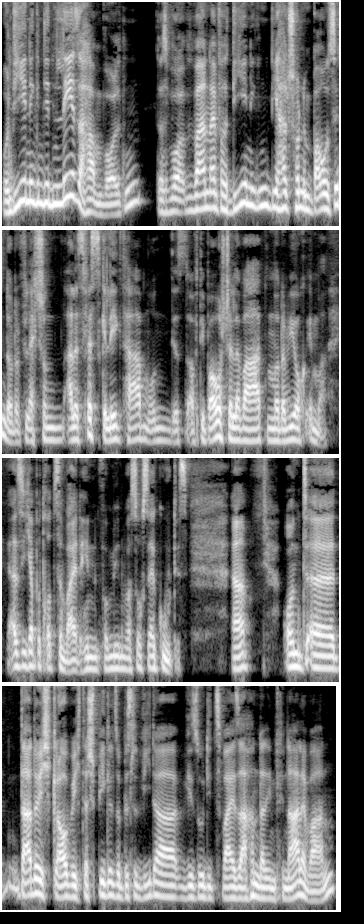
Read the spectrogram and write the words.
Und diejenigen, die den Leser haben wollten, das waren einfach diejenigen, die halt schon im Bau sind oder vielleicht schon alles festgelegt haben und jetzt auf die Baustelle warten oder wie auch immer. Ja, also ich aber trotzdem weiterhin informieren, was auch sehr gut ist. Ja, und äh, dadurch glaube ich, das spiegelt so ein bisschen wieder, wieso die zwei Sachen dann im Finale waren.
